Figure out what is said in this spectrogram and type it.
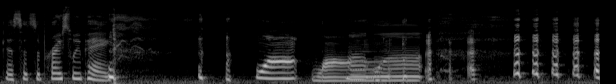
guess that's the price we pay. Wah, wah. Wah, wah.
